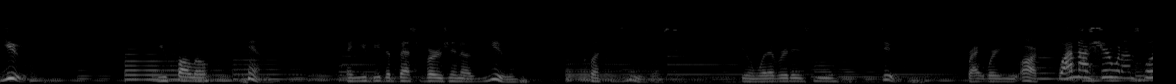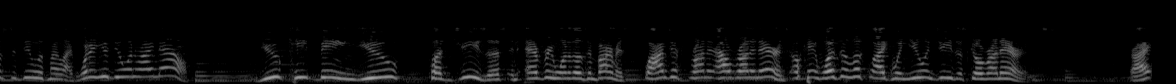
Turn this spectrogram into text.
you, you follow Him, and you be the best version of you plus Jesus, doing whatever it is you do right where you are. Well, I'm not sure what I'm supposed to do with my life. What are you doing right now? You keep being you plus Jesus in every one of those environments. Well, I'm just running out running errands. Okay, what does it look like when you and Jesus go run errands? Right?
